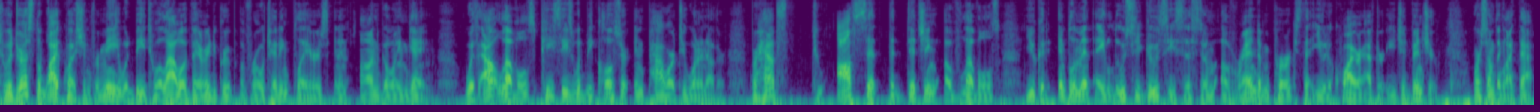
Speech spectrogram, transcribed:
To address the why question for me, it would be to allow a varied group of rotating players in an ongoing game. Without levels, PCs would be closer in power to one another. Perhaps to offset the ditching of levels, you could implement a loosey goosey system of random perks that you'd acquire after each adventure, or something like that.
